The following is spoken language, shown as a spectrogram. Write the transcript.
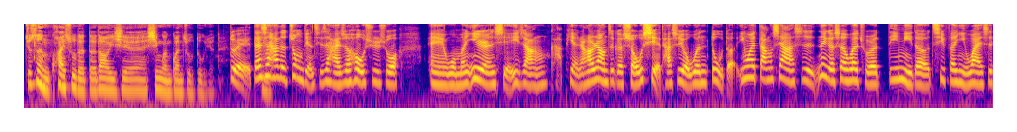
就是很快速的得到一些新闻关注度，就对。对，但是它的重点其实还是后续说，哎、我们一人写一张卡片，然后让这个手写它是有温度的，因为当下是那个社会除了低迷的气氛以外是。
